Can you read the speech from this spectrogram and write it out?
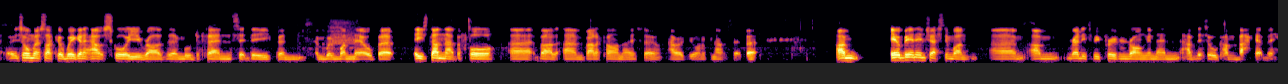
it's almost like a we're going to outscore you rather than we'll defend, sit deep, and, and win 1 0. But he's done that before, uh, Val, um, so however you want to pronounce it. But um, it'll be an interesting one. Um, I'm ready to be proven wrong and then have this all come back at me.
